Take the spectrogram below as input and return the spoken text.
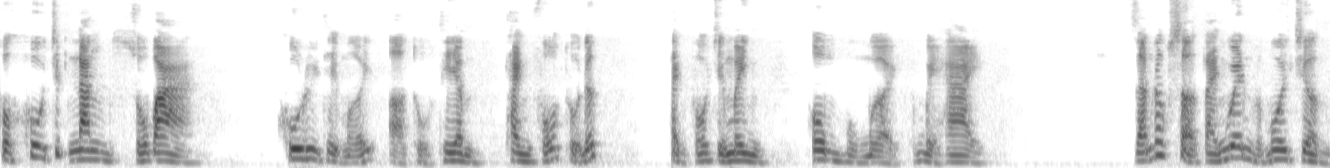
thuộc khu chức năng số 3, khu đô thị mới ở Thủ Thiêm, thành phố Thủ Đức, thành phố Hồ Chí Minh hôm 10 tháng 12. Giám đốc Sở Tài nguyên và Môi trường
